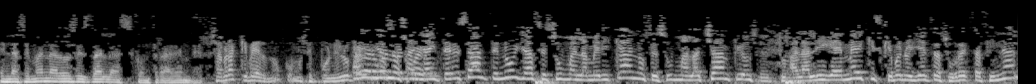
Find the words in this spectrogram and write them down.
en la semana 2 es Dallas contra Denver. Pues habrá que ver, ¿no? Cómo se pone. Lo que ya interesante, ¿no? Ya se suma el americano, se suma la Champions, a la Liga MX, que bueno, ya entra a su recta final.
